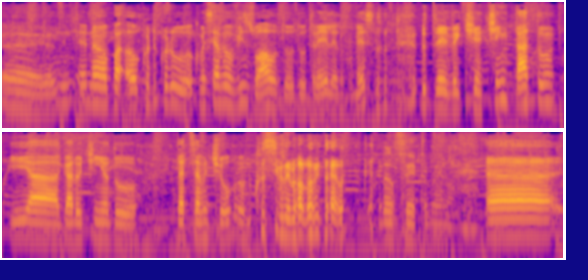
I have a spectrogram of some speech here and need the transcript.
É, não, eu, quando, quando, eu comecei a ver o visual do, do trailer, no começo do, do trailer, que tinha Tim Tato e a garotinha do Dead Seven Show, eu não consigo lembrar o nome dela. Não sei também não. Uh,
